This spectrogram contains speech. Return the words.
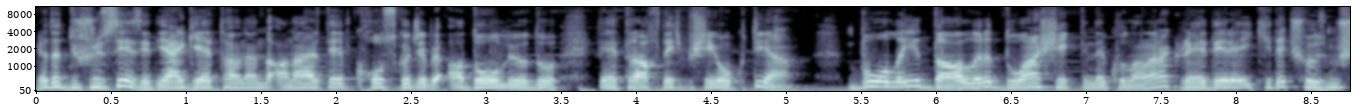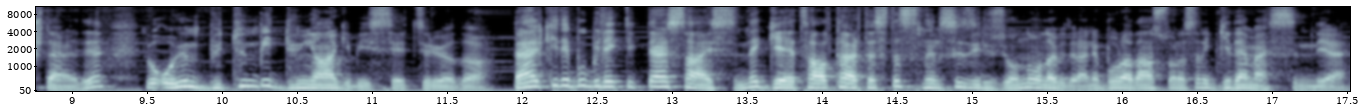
Ya da düşünsenize diğer GTA oyunlarında ana harita hep koskoca bir ada oluyordu ve etrafta hiçbir şey yoktu ya. Bu olayı dağları duvar şeklinde kullanarak RDR2'de çözmüşlerdi ve oyun bütün bir dünya gibi hissettiriyordu. Belki de bu bileklikler sayesinde GTA 6 haritası da sınırsız illüzyonlu olabilir. Hani buradan sonrasını gidemezsin diye.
